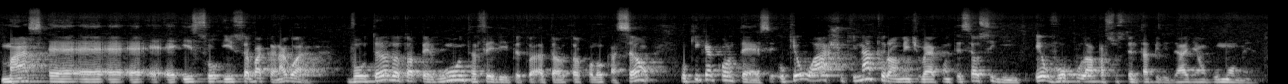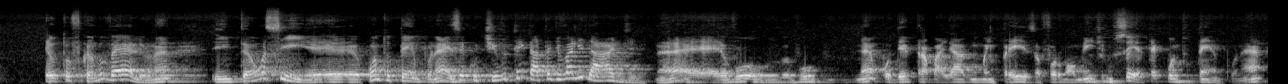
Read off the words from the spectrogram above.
mas é, é, é, isso, isso é bacana. Agora, voltando à tua pergunta, Felipe, a tua, a tua, a tua colocação, o que, que acontece? O que eu acho que naturalmente vai acontecer é o seguinte: eu vou pular para sustentabilidade em algum momento. Eu estou ficando velho, né? Então, assim, é, quanto tempo, né? Executivo tem data de validade, né? Eu vou, eu vou né, poder trabalhar numa empresa formalmente, não sei até quanto tempo, né?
